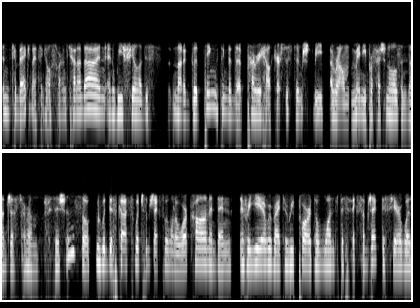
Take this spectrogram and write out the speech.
in Quebec and I think elsewhere in Canada, and, and we feel that this is not a good thing. We think that the primary healthcare system should be around many professionals and not just around physicians. So we would discuss which subjects we want to work on, and then every year we write a report on one specific subject. This year was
